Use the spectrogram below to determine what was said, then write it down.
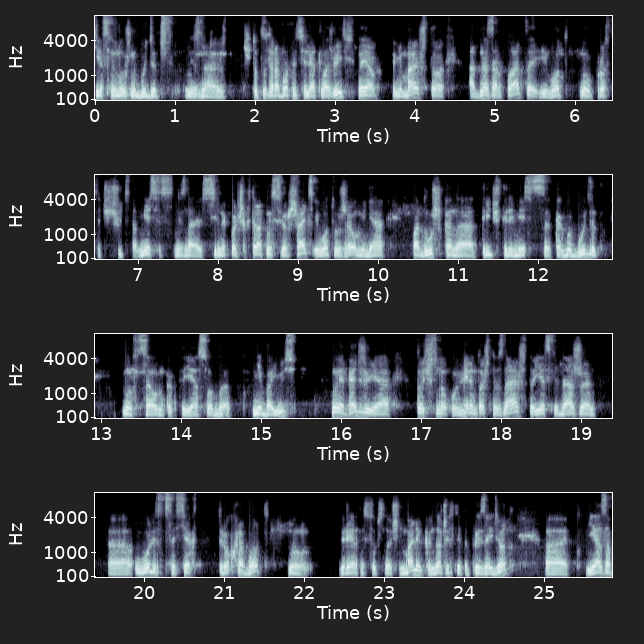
если нужно будет, не знаю, что-то заработать или отложить, но я понимаю, что одна зарплата, и вот, ну, просто чуть-чуть, там, месяц, не знаю, сильных больших трат не совершать, и вот уже у меня подушка на 3-4 месяца как бы будет. Ну, в целом как-то я особо не боюсь. Ну, и опять же, я точно уверен, точно знаю, что если даже э, уволиться всех трех работ, ну, вероятность, собственно, очень маленькая, но даже если это произойдет, э, я за,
